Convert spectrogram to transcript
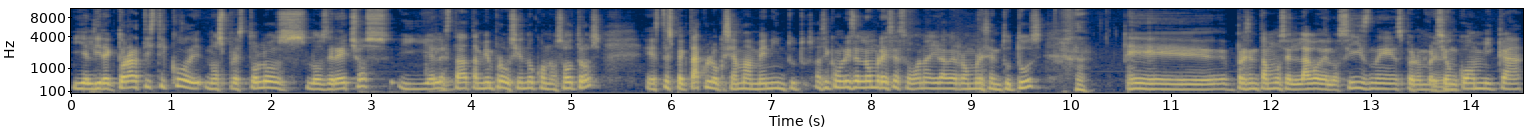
Y el director artístico nos prestó los, los derechos y él está también produciendo con nosotros este espectáculo que se llama Men in Tutus. Así como le dice el nombre, es eso, van a ir a ver hombres en tutus. Eh, presentamos El Lago de los Cisnes, pero en versión cómica.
